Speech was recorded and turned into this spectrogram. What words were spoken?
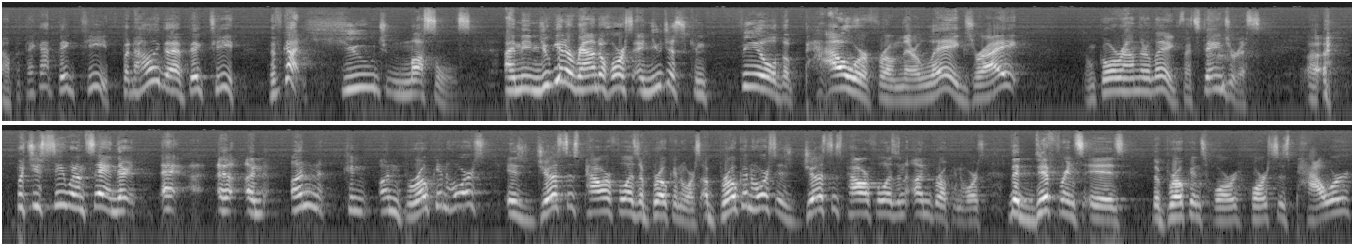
Oh, but they got big teeth. But not only do they have big teeth, they've got huge muscles. I mean, you get around a horse and you just can feel the power from their legs, right? Don't go around their legs, that's dangerous. Uh, but you see what I'm saying? They're, uh, uh, an un, unbroken horse is just as powerful as a broken horse. A broken horse is just as powerful as an unbroken horse. The difference is the broken horse's power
